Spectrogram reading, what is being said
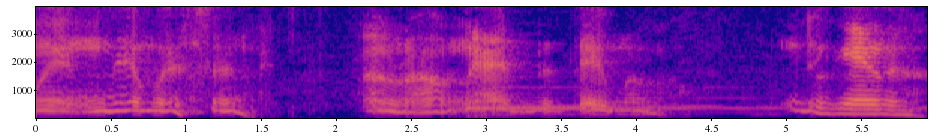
we never sit around at the table together.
